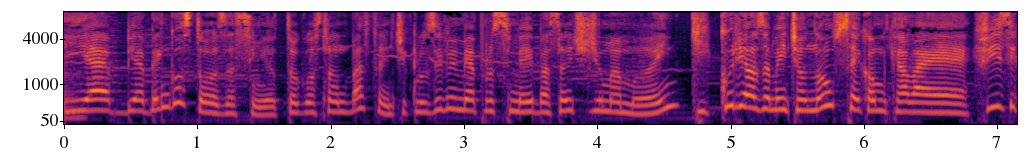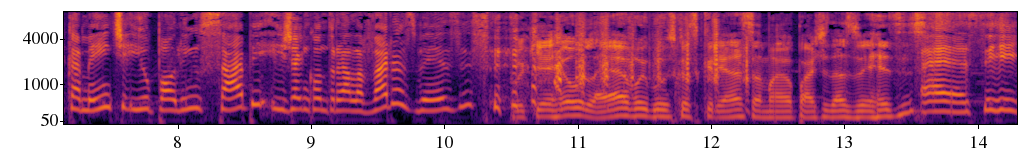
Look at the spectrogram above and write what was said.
E é, é bem gostoso, assim, eu tô gostando bastante. Inclusive, me aproximei bastante de uma mãe, que curiosamente eu não sei como que ela é fisicamente, e o Paulinho sabe e já encontrou ela várias vezes. Porque eu levo e busco as crianças a maior parte das vezes. É, sim.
